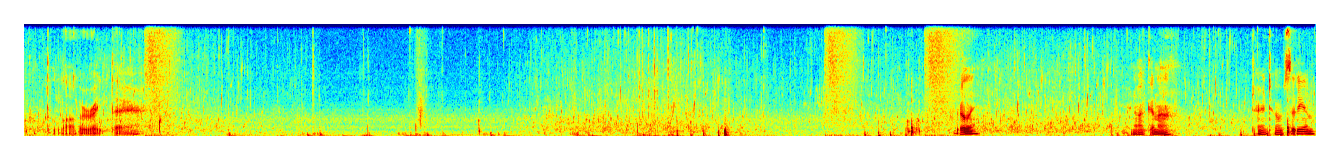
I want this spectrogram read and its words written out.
put the lava right there. Really? You're not gonna turn to obsidian?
